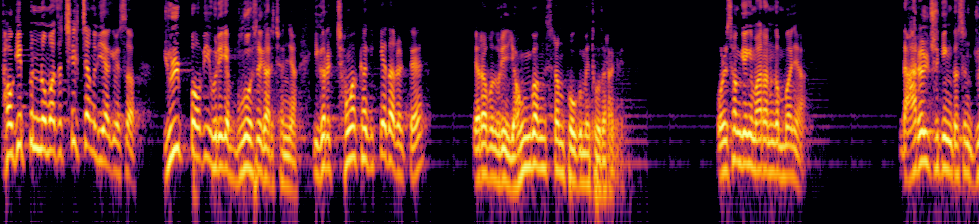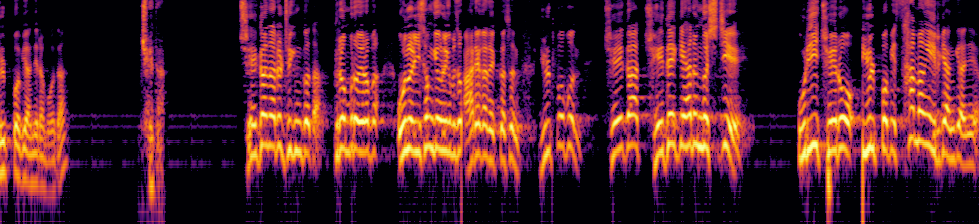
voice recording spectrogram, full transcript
더 깊은 로마서 7장을 이야기하기 위해서 율법이 우리에게 무엇을 가르쳤냐 이거를 정확하게 깨달을 때 여러분 우리 영광스러운 복음에 도달하게 됩니다. 오늘 성경이 말하는 건 뭐냐? 나를 죽인 것은 율법이 아니라 뭐다? 죄다. 죄가 나를 죽인 거다. 그러므로 여러분 오늘 이 성경을 읽으면서 아래가 될 것은 율법은 죄가 죄되게 하는 것이지 우리 죄로 율법이 사망에 이르게 한 게 아니에요.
